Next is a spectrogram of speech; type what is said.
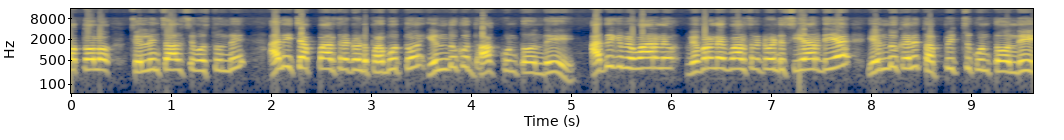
మొత్తంలో చెల్లించాల్సి వస్తుంది అని చెప్పాల్సినటువంటి ప్రభుత్వం ఎందుకు దాక్కుంటోంది? అది వివరణ వివరణ ఇవ్వాల్సినటువంటి సిఆర్డిఏ ఎందుకని తప్పించుకుంటోంది?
